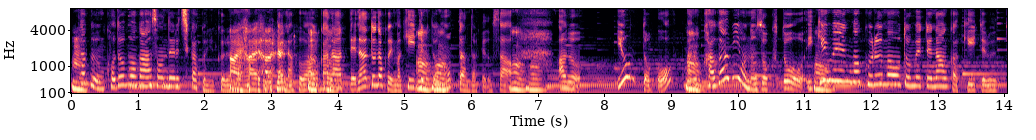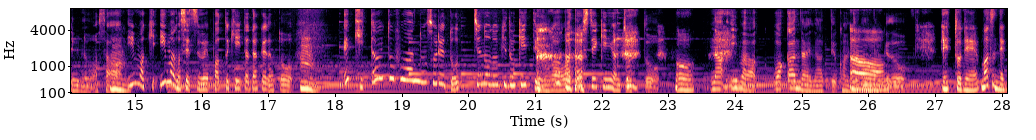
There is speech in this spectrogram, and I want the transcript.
うん。多分子供が遊んでる近くに車が来るみたいな不安かなってなんとなく今聞いてると思ったんだけどさ、うん、あの4と5、あのうん鏡を覗くとイケメンが車を止めてなんか聞いてるっていうのはさ、うん今き今の説明パッと聞いただけだとうん。え期待と不安のそれどっちのドキドキっていうのが 私的にはちょっとうん。な今わかんないなっていう感じなんだけど。えっとね、まずね、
